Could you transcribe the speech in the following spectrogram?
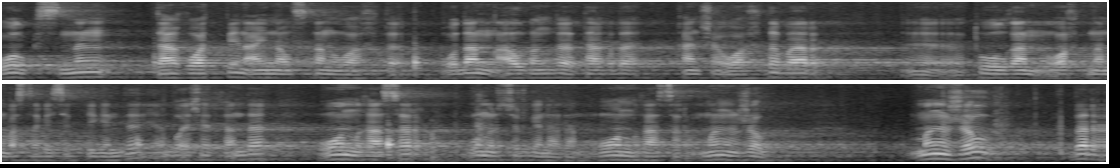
ол кісінің дағуатпен айналысқан уақыты. Одан алдыңғы тағы да қанша уақыты бар ә, туылған уақытынан бастап есептегенде былайша айтқанда он ғасыр өмір сүрген адам. Он ғасыр мың жыл. Мың жыл бір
